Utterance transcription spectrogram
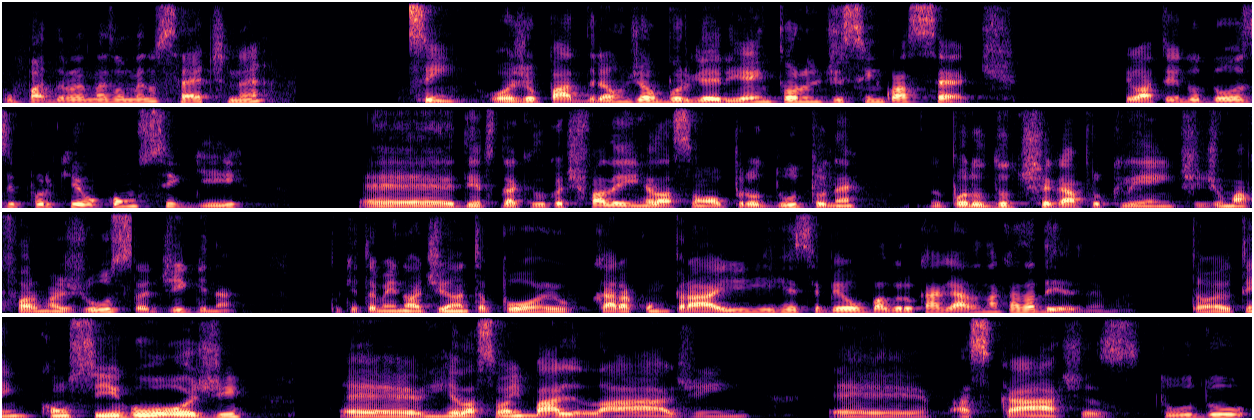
o padrão é mais ou menos 7, né? Sim, hoje o padrão de hamburgueria é em torno de 5 a 7. Eu atendo 12 porque eu consegui, é, dentro daquilo que eu te falei em relação ao produto, né? Do produto chegar para o cliente de uma forma justa, digna, porque também não adianta, pô, o cara comprar e receber o bagulho cagado na casa dele, né, mano? Então eu tenho, consigo hoje, é, em relação à embalagem, é, as caixas, tudo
